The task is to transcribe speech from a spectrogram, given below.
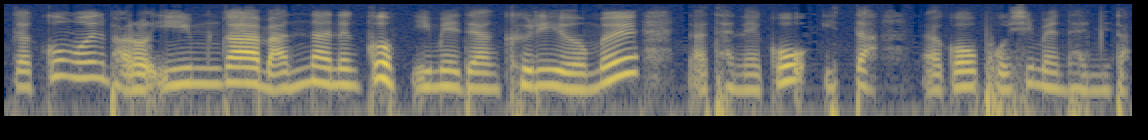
그러니까 꿈은 바로 임과 만나는 꿈, 임에 대한 그리움을 나타내고 있다라고 보시면 됩니다.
